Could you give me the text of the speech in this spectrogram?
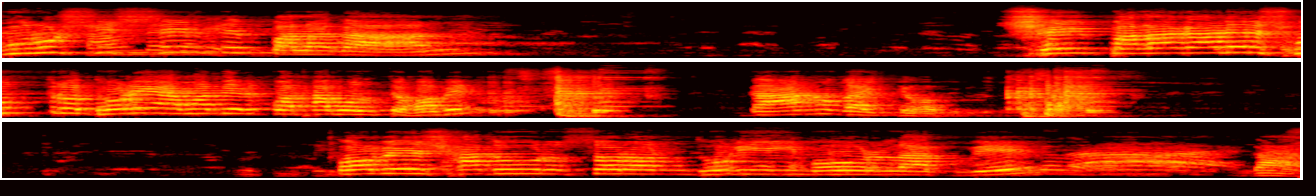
গুরু শিষ্যের যে পালাগান, সেই পালাগানের সূত্র ধরে আমাদের কথা বলতে হবে, গানও গাইতে হবে। কবে সাধুর চরণ ধুলি মোর লাগবে? গান।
